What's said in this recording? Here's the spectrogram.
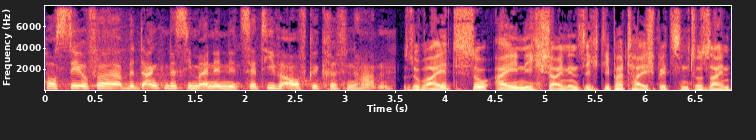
Horst Seehofer bedanken, dass sie meine Initiative aufgegriffen haben. Soweit, so einig scheinen sich die Parteispitzen zu sein.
